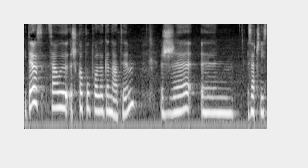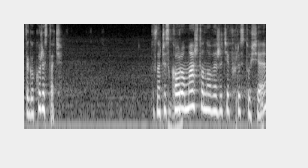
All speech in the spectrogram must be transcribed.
I teraz cały szkopuł polega na tym, że ym, zacznij z tego korzystać. To znaczy, skoro masz to nowe życie w Chrystusie,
